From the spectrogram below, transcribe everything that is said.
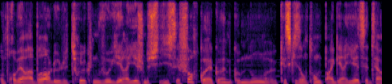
Au premier abord, le, truc nouveau guerrier, je me suis dit, c'est fort quoi, quand même comme nom. Euh, qu'est-ce qu'ils entendent par guerrier, etc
